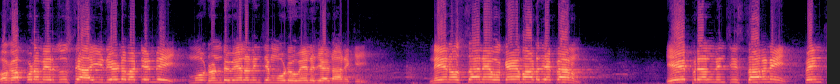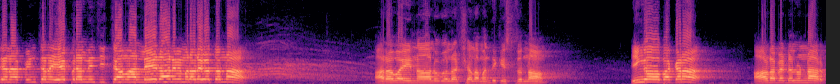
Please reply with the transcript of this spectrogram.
ఒకప్పుడు మీరు చూస్తే ఐదేళ్ళు పట్టింది. మూ- రెండు వేల నుంచి మూడు వేలు చేయడానికి. నేను వస్తానే ఒకే మాట చెప్పాను. ఏప్రిల్ నుంచి ఇస్తానని పెంచిన పింఛన ఏప్రిల్ నుంచి ఇచ్చామా లేదా అని మిమ్మల్ని అడుగుతున్నా. అరవై నాలుగు లక్షల మందికి ఇస్తున్నాం. ఇంకో పక్కన ఆడబిడ్డలున్నారు.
